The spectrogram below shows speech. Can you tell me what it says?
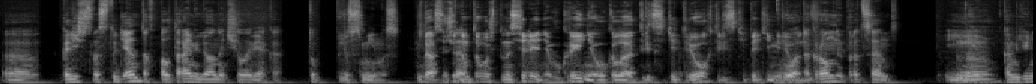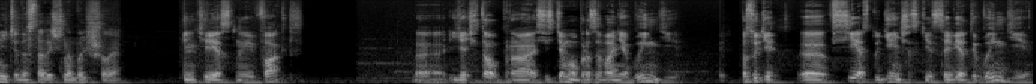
э, количество студентов полтора миллиона человека, то плюс-минус. Да, с учетом Это- того, что население в Украине около 33-35 миллионов. Вот, огромный процент. И Да. комьюнити достаточно большое. Интересный факт. Э, Я читал про систему образования в Индии. По сути, э, все студенческие советы в Индии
